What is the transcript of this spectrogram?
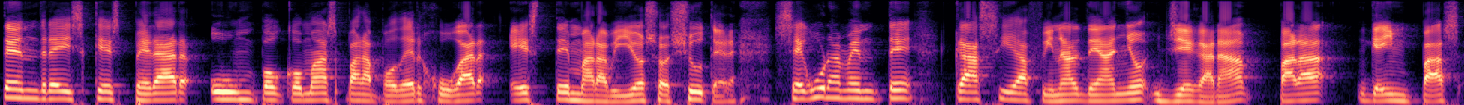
tendréis que esperar un poco más para poder jugar este maravilloso shooter. Seguramente casi a final de año llegará para Game Pass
